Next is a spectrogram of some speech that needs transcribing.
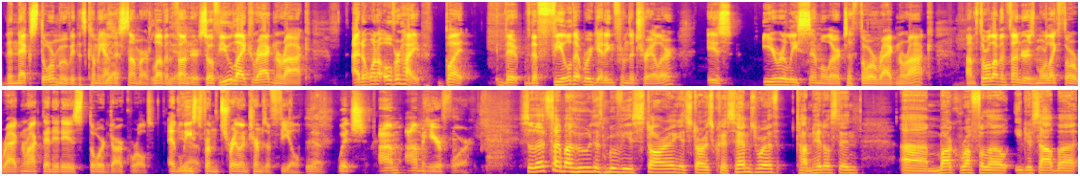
the next Thor movie that's coming out Yeah. this summer, Love and Yeah, Thunder. So if you liked Ragnarok, I don't want to overhype, but the the feel that we're getting from the trailer is eerily similar to Thor Ragnarok. Um, Thor Love and Thunder is more like Thor Ragnarok than it is Thor Dark World, at Yeah. least from the trailer in terms of feel, Yeah. which I'm I'm here for. So let's talk about who this movie is starring. It stars Chris Hemsworth, Tom Hiddleston, um, Mark Ruffalo, Idris Elba,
